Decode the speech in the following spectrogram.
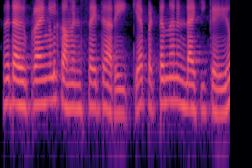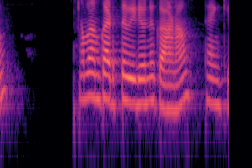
എന്നിട്ട് അഭിപ്രായങ്ങൾ കമൻസ് ആയിട്ട് അറിയിക്കുക. പെട്ടെന്ന് തന്നെ ഉണ്ടാക്കി കഴിയും. അപ്പോൾ നമുക്ക് അടുത്ത വീഡിയോയിൽ കാണാം. താങ്ക്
